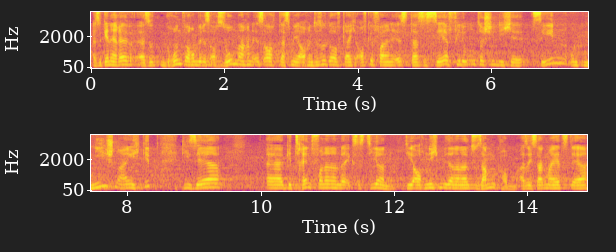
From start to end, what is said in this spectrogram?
Also generell, also ein Grund, warum wir das auch so machen, ist auch, dass mir auch in Düsseldorf gleich aufgefallen ist, dass es sehr viele unterschiedliche Szenen und Nischen eigentlich gibt, die sehr äh, getrennt voneinander existieren, die auch nicht miteinander zusammenkommen. Also ich sage mal jetzt, der,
